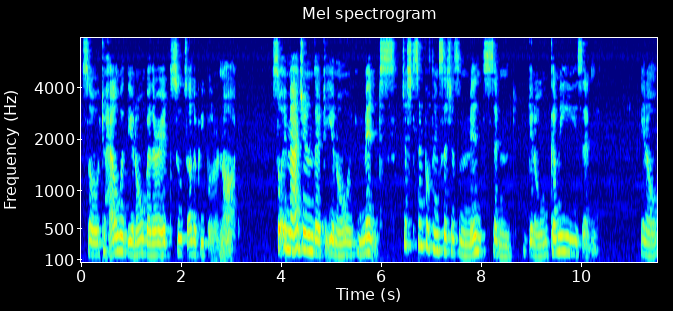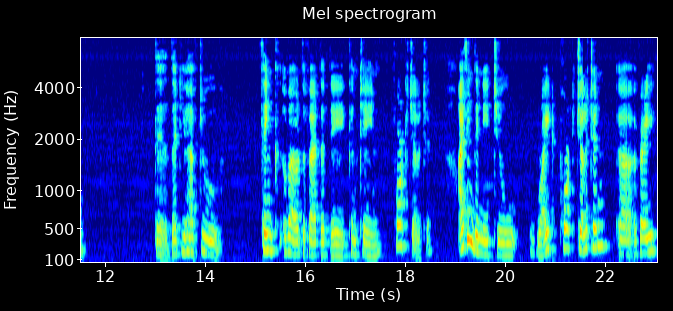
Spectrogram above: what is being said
So to hell with you know whether it suits other people or not. So imagine that you know mints, just simple things such as mints and you know gummies and you know the, that you have to think about the fact that they contain pork gelatin. I think they need to write pork gelatin uh, very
